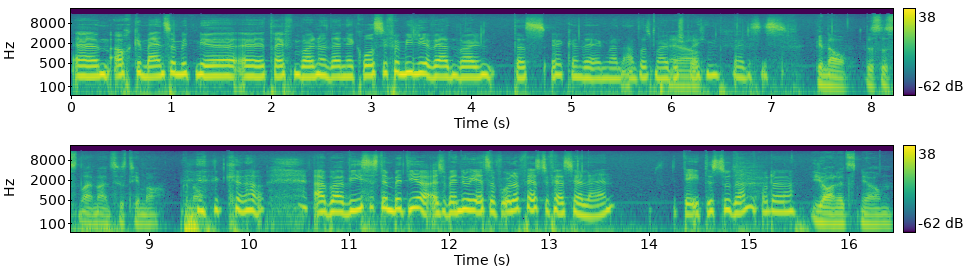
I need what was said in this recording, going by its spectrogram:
ähm, auch gemeinsam mit mir äh, treffen wollen und eine große Familie werden wollen, das äh, können wir irgendwann anderes Mal ja. besprechen, weil das ist. Genau, das ist ein einziges Thema. Genau. genau. Aber wie ist es denn bei dir? Also wenn du jetzt auf Urlaub fährst, du fährst ja allein. Datest du dann oder? Ja, in den letzten Jahren.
